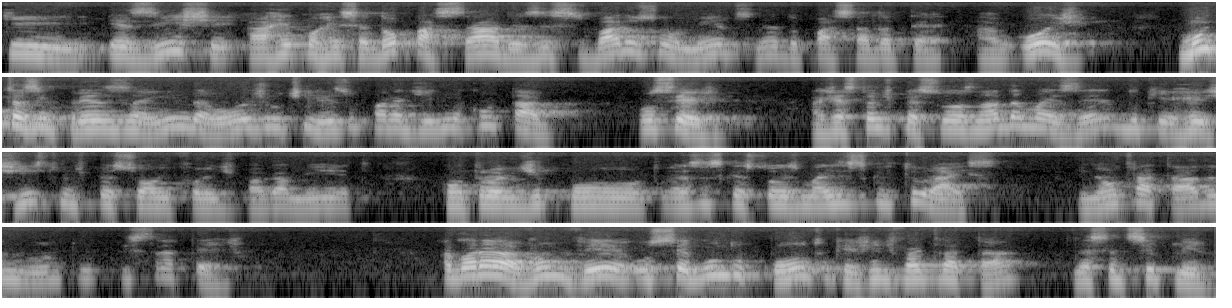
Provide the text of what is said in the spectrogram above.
que existe a recorrência do passado, existem vários momentos né, do passado até hoje, muitas empresas ainda hoje utilizam o paradigma contábil. Ou seja, a gestão de pessoas nada mais é do que registro de pessoal em folha de pagamento, controle de ponto, essas questões mais escriturais, e não tratadas no âmbito estratégico. Agora, vamos ver o segundo ponto que a gente vai tratar nessa disciplina.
